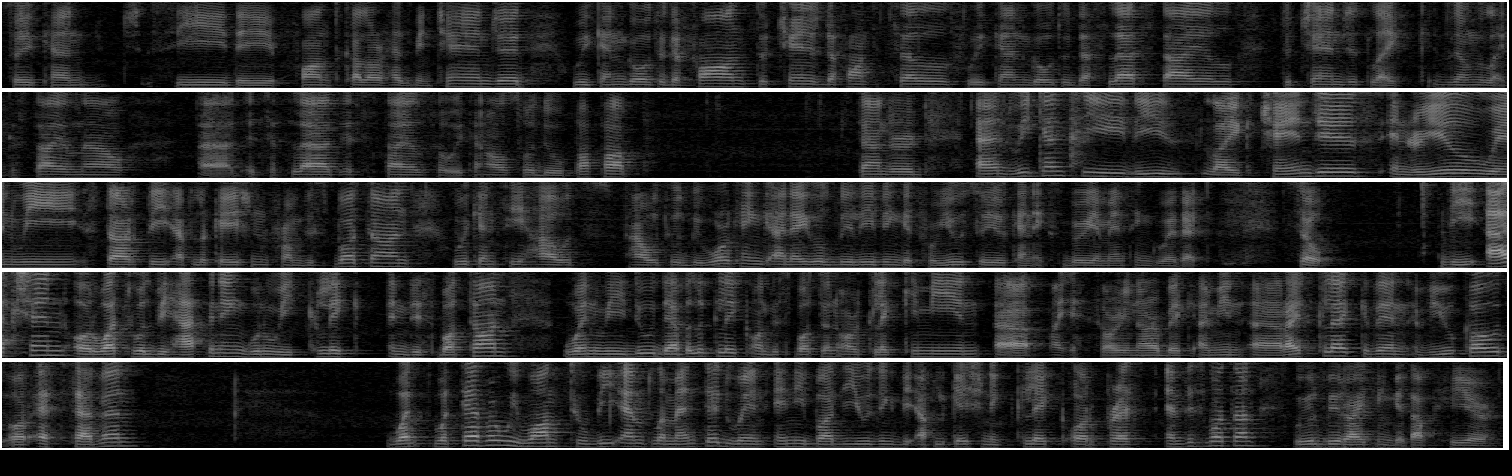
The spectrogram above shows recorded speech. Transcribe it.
So you can see the font color has been changed. We can go to the font to change the font itself. We can go to the flat style to change it like it's going like a style now. Uh, it's a flat it's a style so we can also do pop-up standard and we can see these like changes in real when we start the application from this button. We can see how it's how it will be working and i will be leaving it for you so you can experimenting with it. So the action or what will be happening when we click in this button when we do double click on this button or click mean uh, sorry in arabic i mean uh, right click then view code or f7 what, whatever we want to be implemented when anybody using the application click or press in this button we will be writing it up here.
